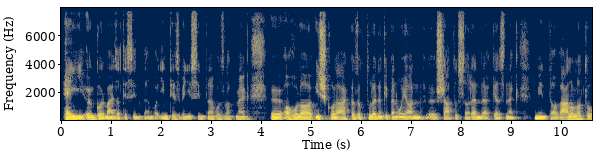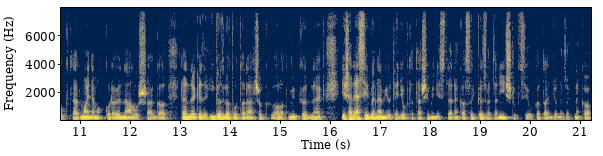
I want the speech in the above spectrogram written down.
helyi önkormányzati szinten vagy intézményi szinten hoznak meg, ahol a iskolák azok tulajdonképpen olyan státusszal rendelkeznek, mint a vállalatok, tehát majdnem akkora önállósággal rendelkeznek, igazgató tanácsok alatt működnek, és hát eszébe nem jut egy oktatási miniszternek az, hogy közvetlen instrukciókat adjon ezeknek a,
